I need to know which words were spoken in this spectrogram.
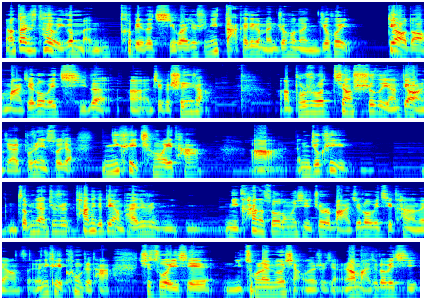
然后但是它有一个门特别的奇怪，就是你打开这个门之后呢，你就会掉到马杰洛维奇的呃这个身上啊，不是说像狮子一样掉上去，不是你缩小，你可以成为他啊，你就可以。怎么讲？就是他那个电影拍，就是你你看的所有东西就是马基洛维奇看到的样子，你可以控制他去做一些你从来没有想过的事情。然后马基洛维奇，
